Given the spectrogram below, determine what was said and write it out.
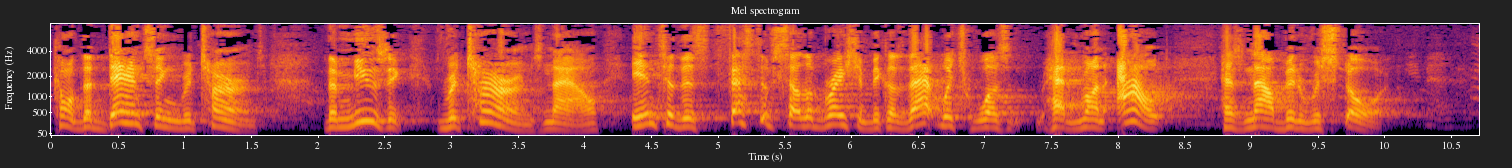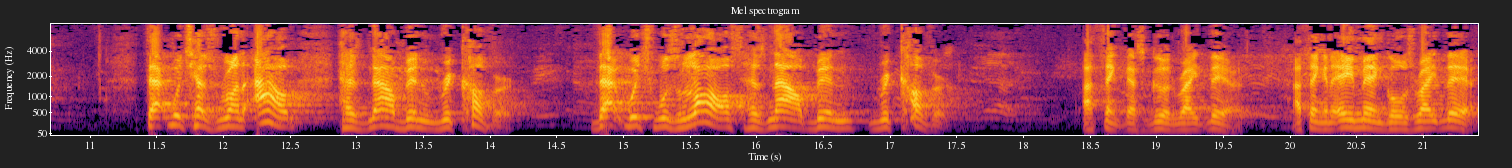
Come on. The dancing returns. The music returns now into this festive celebration because that which was, had run out has now been restored. That which has run out has now been recovered. That which was lost has now been recovered. I think that's good right there. I think an amen goes right there.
